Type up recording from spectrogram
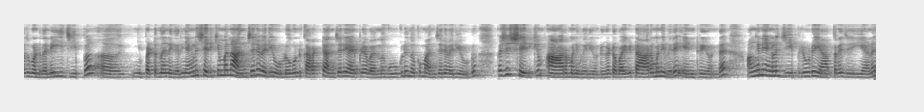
അതുകൊണ്ട് തന്നെ ഈ ജീപ്പ് പെട്ടെന്ന് തന്നെ കയറി. ഞങ്ങൾ ശരിക്കും പറഞ്ഞാൽ അഞ്ചര വരെ ഉള്ളൂ. അതുകൊണ്ട് കറക്റ്റ് അഞ്ചര ആയപ്പോഴേ വന്നു ഗൂഗിളിൽ നോക്കുമ്പോൾ അഞ്ചര വരെ ഉള്ളൂ. പക്ഷേ ശരിക്കും ആറ് മണി വരെ ഉണ്ട് കേട്ടോ. വൈകിട്ട് ആറ് മണി വരെ എൻട്രി ഉണ്ട്. അങ്ങനെ ഞങ്ങൾ ജീപ്പിലൂടെ യാത്ര ചെയ്യുകയാണ്.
